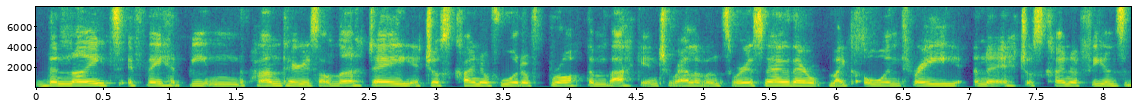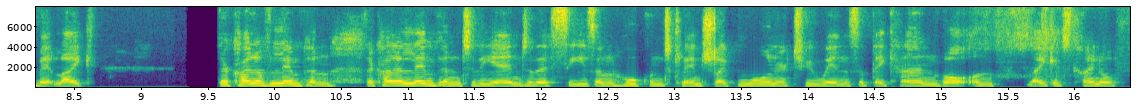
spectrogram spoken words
the Knights, if they had beaten the Panthers on that day, it just kind of would have brought them back into relevance. Whereas now they're like 0 and 3, and it just kind of feels a bit like they're kind of limping. They're kind of limping to the end of this season, hoping to clinch like one or two wins that they can. But on, like it's kind of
